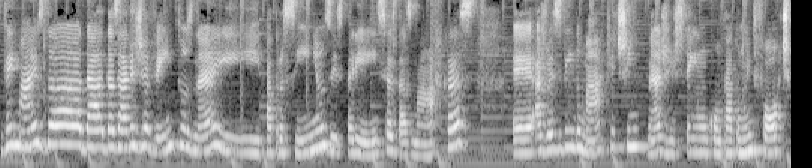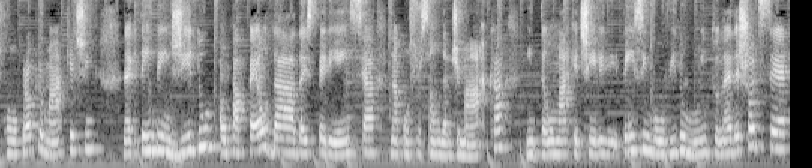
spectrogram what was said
Vem mais da, da, das áreas de eventos, né? E, e patrocínios e experiências das marcas. É, às vezes vem do marketing, né? A gente tem um contato muito forte com o próprio marketing, né? Que tem entendido o papel da, da experiência na construção da, de marca. Então, o marketing ele tem se envolvido muito, né? Deixou de ser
